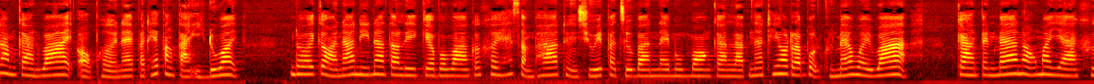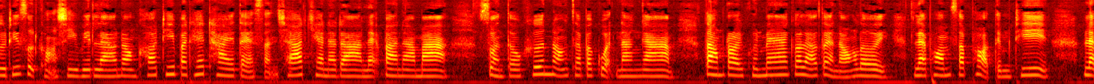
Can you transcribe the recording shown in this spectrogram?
ธรรมการไหว้ออกเผยในประเทศต่างๆ อีกด้วย โดยก่อนหน้านี้นาตาลีเกียวบวาก็เคยให้สัมภาษณ์ถึงชีวิตปัจจุบันในมุมมองการรับหน้าที่รับบทคุณแม่ไว้ว่า การเป็นแม่น้องมายาคือที่สุดของชีวิตแล้วน้องคลอดที่ประเทศไทย แต่สัญชาติแคนาดาและปานามา ส่วนโตขึ้นน้องจะประกวดนางงาม ตามรอยคุณแม่ก็แล้วแต่น้องเลย และพร้อมซัพพอร์ตเต็มที่ และ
